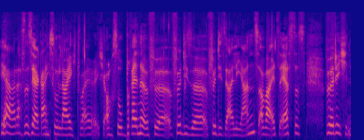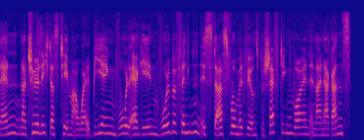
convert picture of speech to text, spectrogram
Ja, das ist ja gar nicht so leicht, weil ich auch so brenne für, für diese, für diese Allianz. Aber als erstes würde ich nennen, natürlich das Thema Wellbeing, Wohlergehen, Wohlbefinden ist das, womit wir uns beschäftigen wollen in einer ganz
